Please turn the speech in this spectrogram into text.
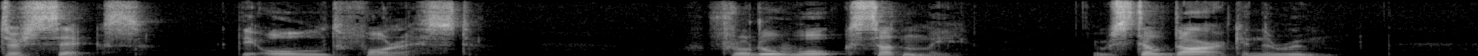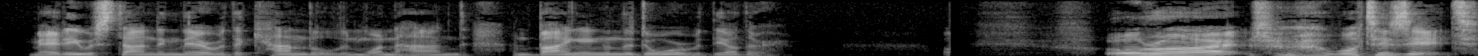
Chapter 6 The Old Forest Frodo woke suddenly. It was still dark in the room. Merry was standing there with a candle in one hand and banging on the door with the other. All right, what is it?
